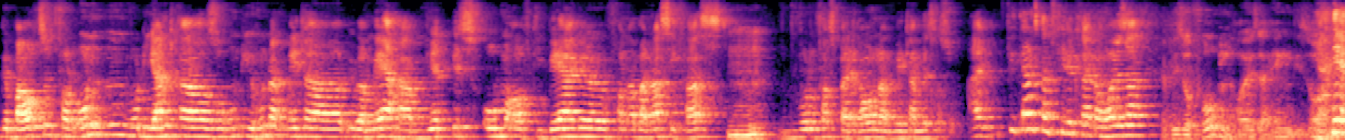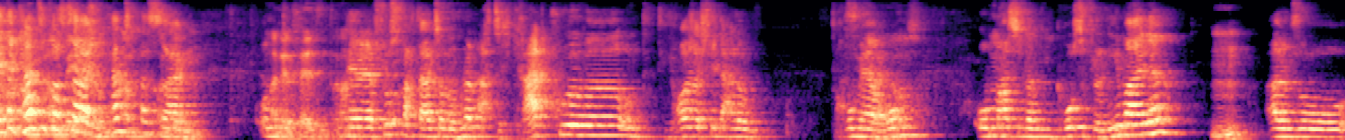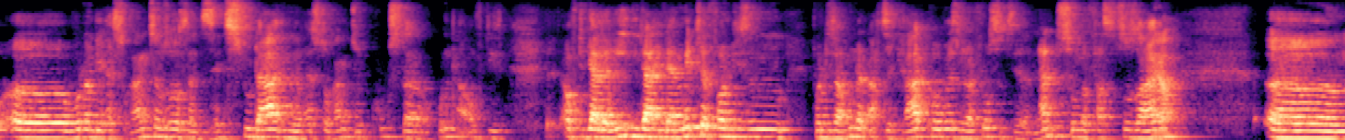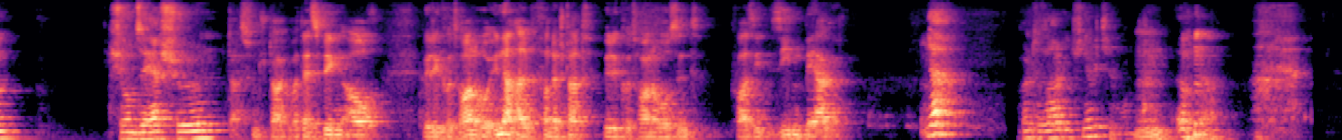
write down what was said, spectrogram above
gebaut sind von unten, wo die Jantra so um die 100 Meter über Meer haben wird, bis oben auf die Berge von Abanassi fast, Mhm. wo du fast bei 300 Metern bist. Wie ganz, ganz viele kleine Häuser. Ja, wie so Vogelhäuser hängen die so an, Ja, kannst du fast sagen, kannst du fast sagen. Den, Und an den Felsen dran. der, der Fluss macht da halt so eine 180-Grad-Kurve und die Häuser stehen da alle drumherum. Oben hast du dann die große Flaniermeile, Mhm. Also äh, wo dann die Restaurants und sowas, dann sitzt du da in den Restaurants und guckst da runter auf die, auf die Galerie, die da in der Mitte von, diesem, von dieser 180-Grad-Kurve ist und der Fluss ist diese Landzunge fast zu sagen. Ja, Ähm, schon sehr schön. das ist schon stark. Aber deswegen auch Tarnovo innerhalb von der Stadt. Tarnovo sind quasi sieben Berge. Ja, könnte sagen, Schneewittchen. Mhm. Ja.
